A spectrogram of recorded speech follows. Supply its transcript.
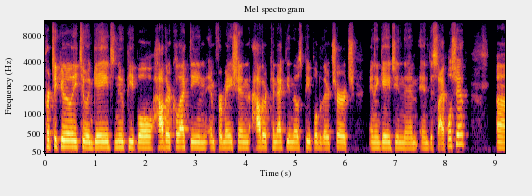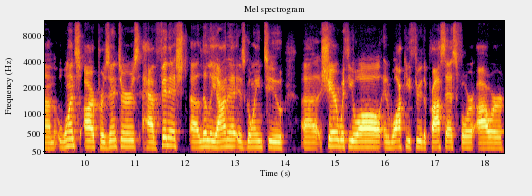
particularly to engage new people, how they're collecting information, how they're connecting those people to their church and engaging them in discipleship. Um, once our presenters have finished, uh, Liliana is going to uh, share with you all and walk you through the process for our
